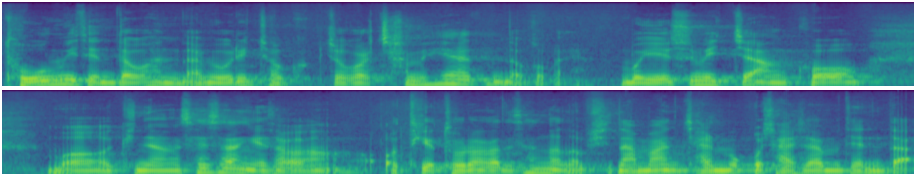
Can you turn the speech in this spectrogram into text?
도움이 된다고 한다면 우리 적극적으로 참여해야 된다고 봐요. 뭐 예수 믿지 않고 뭐 그냥 세상에서 어떻게 돌아가든 상관없이 나만 잘 먹고 잘 살면 된다.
